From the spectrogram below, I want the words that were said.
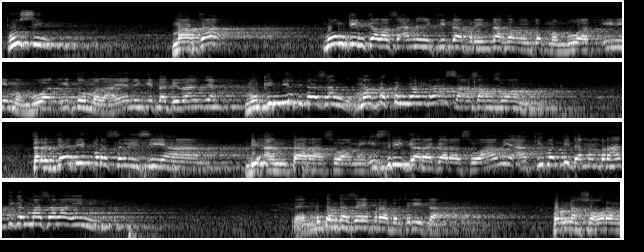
pusing. Maka Mungkin kalau seandainya kita perintahkan untuk membuat ini, membuat itu, melayani kita di ranjang, mungkin dia tidak sanggup. Maka tenggang rasa sang suami. Terjadi perselisihan di antara suami istri gara-gara suami akibat tidak memperhatikan masalah ini. Bukankah saya pernah bercerita? Pernah seorang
